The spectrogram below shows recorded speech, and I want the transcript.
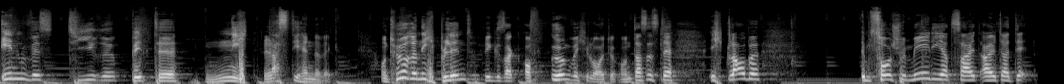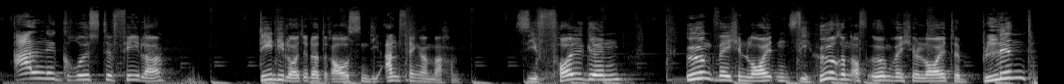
investiere bitte nicht. Lass die Hände weg. Und höre nicht blind, wie gesagt, auf irgendwelche Leute. Und das ist der, ich glaube, im Social Media Zeitalter der allergrößte Fehler, den die Leute da draußen, die Anfänger machen. Sie folgen irgendwelchen Leuten, sie hören auf irgendwelche Leute blind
